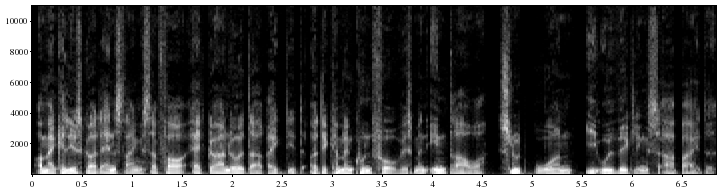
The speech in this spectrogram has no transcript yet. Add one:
Og man kan lige så godt anstrenge sig for at gøre noget, der er rigtigt, og det kan man kun få, hvis man inddrager slutbrugeren i udviklingsarbejdet.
